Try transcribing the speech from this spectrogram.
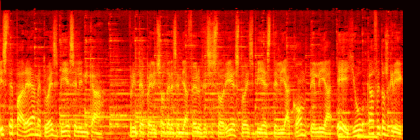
Είστε παρέα με το SBS Ελληνικά. Βρείτε περισσότερες ενδιαφέρουσες ιστορίες στο sbs.com.au κάθετος Greek.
